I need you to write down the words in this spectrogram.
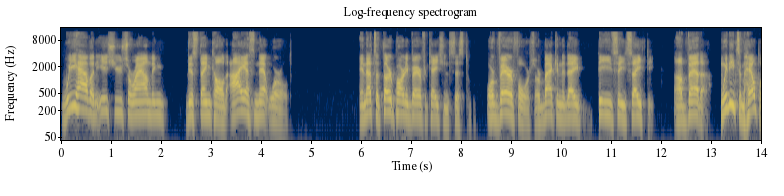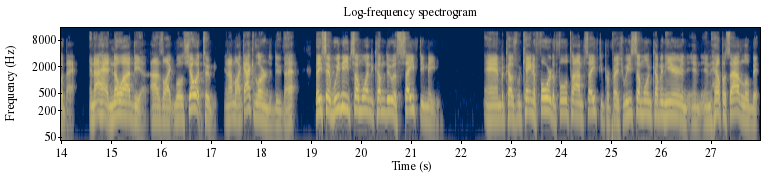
we have an issue surrounding this thing called IS World, and that's a third-party verification system, or Veriforce, or back in the day, PEC Safety, uh, Avetta. We need some help with that. And I had no idea. I was like, well, show it to me. And I'm like, I could learn to do that. they said, we need someone to come do a safety meeting. And because we can't afford a full time safety professional, we need someone come in here and, and, and help us out a little bit.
